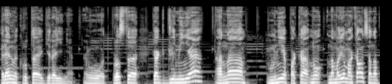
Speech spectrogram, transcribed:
реально крутая героиня. Вот. Просто, как для меня, она мне пока, ну, на моем аккаунте она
